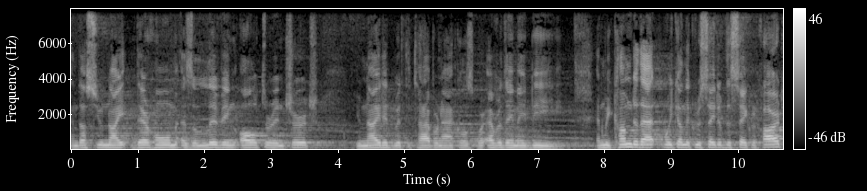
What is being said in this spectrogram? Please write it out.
and thus unite their home as a living altar in church, united with the tabernacles wherever they may be. And we come to that week on the Crusade of the Sacred Heart,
